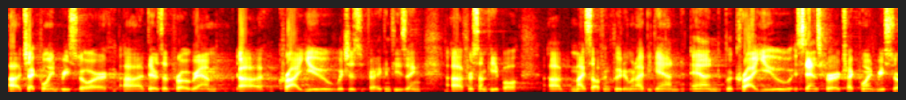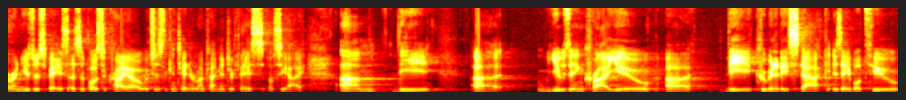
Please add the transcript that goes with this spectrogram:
Uh, checkpoint restore, uh, there's a program, uh, CRIU, which is very confusing uh, for some people, uh, myself included when I began. And CRIU stands for checkpoint restore and user space as opposed to CRI-O, which is the container runtime interface, OCI. Um, the, uh, using CRIU, the Kubernetes stack is able to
